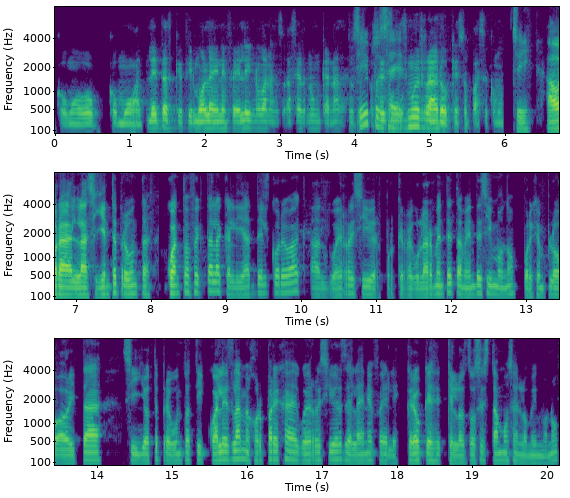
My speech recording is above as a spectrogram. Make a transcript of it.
como, como atletas que firmó la NFL y no van a hacer nunca nada. sí, pues, pues es, muy raro que eso pase. Como... Sí. Ahora, la siguiente pregunta. ¿Cuánto afecta la calidad del coreback al wide receiver? Porque regularmente también decimos, ¿no? Por ejemplo, ahorita si yo te pregunto a ti, ¿cuál es la mejor pareja de wide receivers de la NFL? Creo que, que, los dos estamos en lo mismo, ¿no?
